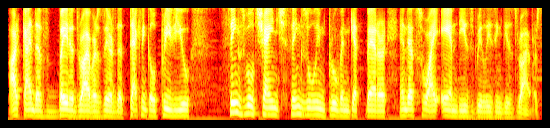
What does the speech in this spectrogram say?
are kind of beta drivers, they're the technical preview. Things will change, things will improve and get better and that's why AMD is releasing these drivers.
